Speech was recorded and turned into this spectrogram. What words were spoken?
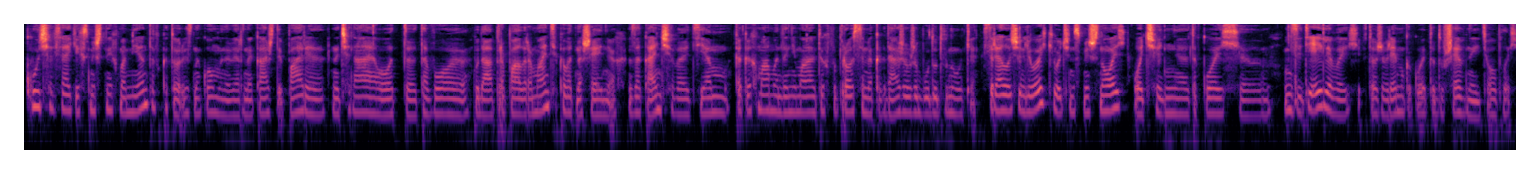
куча всяких смешных моментов, которые знакомы, наверное, каждой паре, начиная от того, куда пропала романтика в отношениях, заканчивая тем, как их мамы донимают их вопросами, когда же уже будут внуки. Сериал очень легкий, очень смешной, очень такой э, незатейливый и в то же время какой-то душевный и теплый.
